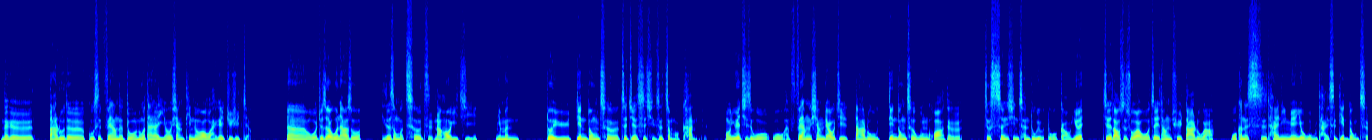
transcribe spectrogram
那个大陆的故事非常的多，如果大家以后想听的话，我还可以继续讲。那我就是要问他说，你是什么车子？然后以及你们对于电动车这件事情是怎么看的？哦，因为其实我我非常想了解大陆电动车文化的这个盛行程度有多高。因为其实老实说啊，我这一趟去大陆啊。我可能十台里面有五台是电动车，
